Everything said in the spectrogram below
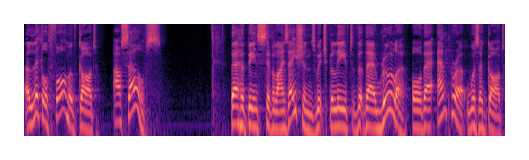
a little form of God ourselves. There have been civilizations which believed that their ruler or their emperor was a god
